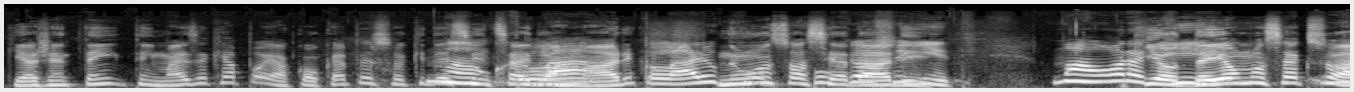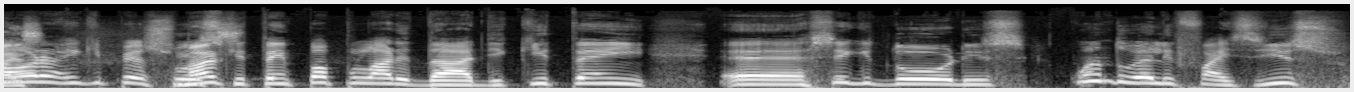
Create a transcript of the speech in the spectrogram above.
Que a gente tem, tem mais é que apoiar qualquer pessoa que decide não, sair do armário claro, numa por, sociedade... É seguinte, na hora que, que odeia homossexuais. Na hora em que pessoas Mas, que têm popularidade, que têm é, seguidores, quando ele faz isso,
